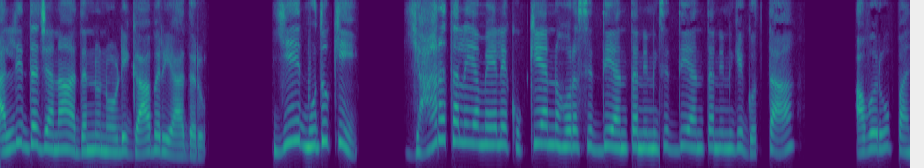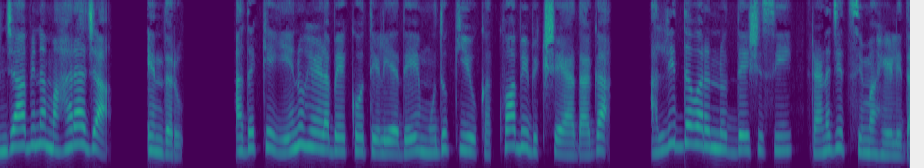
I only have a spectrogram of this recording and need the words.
ಅಲ್ಲಿದ್ದ ಜನ ಅದನ್ನು ನೋಡಿ ಗಾಬರಿಯಾದರು. ಏ ಮುದುಕಿ! ಯಾರ ತಲೆಯ ಮೇಲೆ ಕುಕ್ಕಿಯನ್ನು ಹೊರಸಿದ್ದಿ ಅಂತ ನಿನಿಸಿದ್ದಿ ಅಂತ ನಿನಗೆ ಗೊತ್ತಾ? ಅವರು ಪಂಜಾಬಿನ ಮಹಾರಾಜ ಎಂದರು. ಅದಕ್ಕೆ ಏನು ಹೇಳಬೇಕೋ ತಿಳಿಯದೆ ಮುದುಕಿಯು ಕಕ್ವಾಭಿಭಿಕ್ಷೆಯಾದಾಗ ಅಲ್ಲಿದ್ದವರನ್ನುದ್ದೇಶಿಸಿ ರಣಜಿತ್ ಸಿಂಹ ಹೇಳಿದ,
